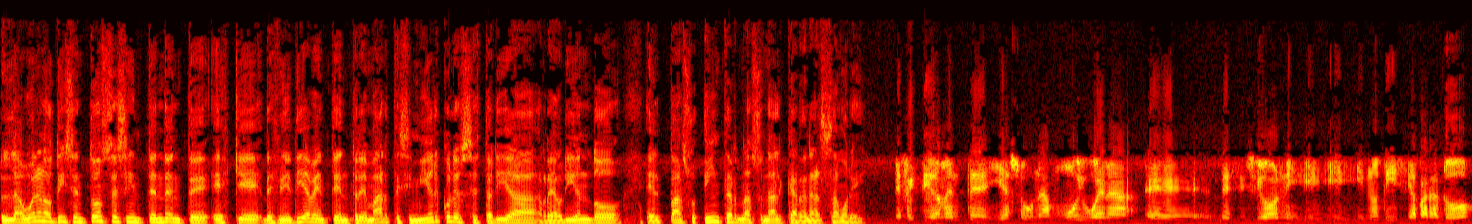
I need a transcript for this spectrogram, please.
La buena noticia entonces, intendente, es que definitivamente entre martes y miércoles se estaría reabriendo el paso internacional Cardenal Zamoré. Efectivamente, y eso es una muy buena eh, decisión y, noticia para todos.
